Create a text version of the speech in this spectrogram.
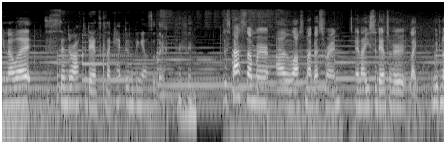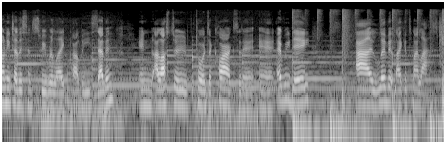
you know what, just send her off to dance because I can't do anything else with her. This past summer, I lost my best friend, and I used to dance with her, like, we've known each other since we were, like, probably seven, and I lost her towards a car accident, and every day, I live it like it's my last.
